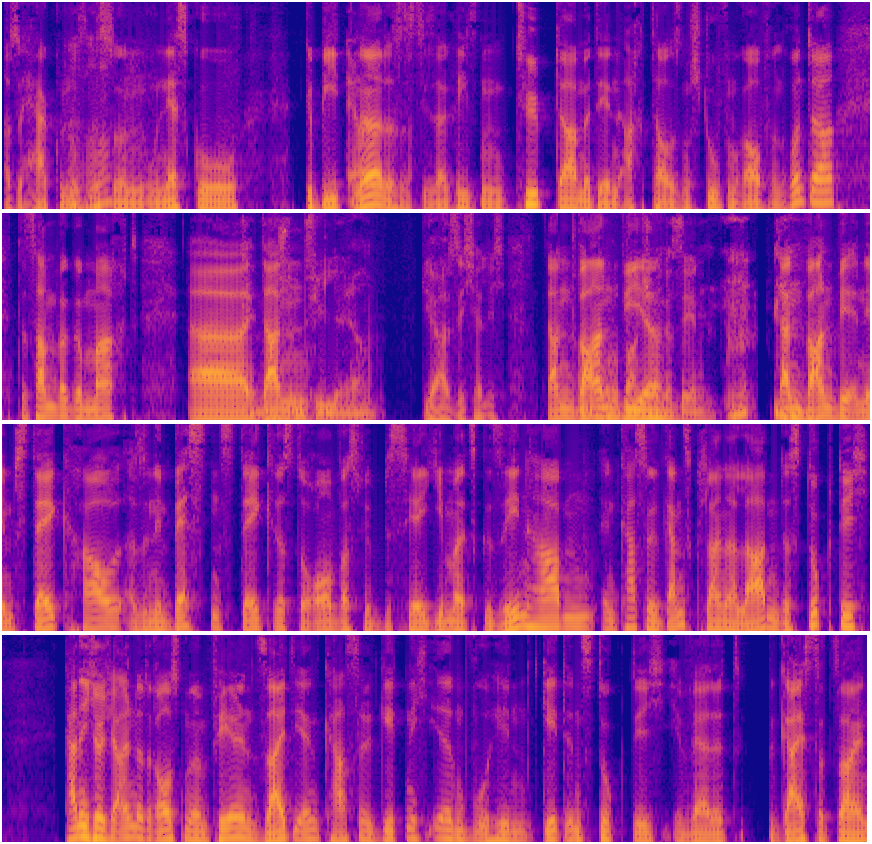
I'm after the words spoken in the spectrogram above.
Also Herkules ist so ein UNESCO Gebiet, ne? Das ist dieser riesen Typ da mit den 8000 Stufen rauf und runter. Das haben wir gemacht. Äh, Kennen dann, viele, ja. ja, sicherlich. Dann waren wir, dann waren wir in dem Steakhouse, also in dem besten Steak-Restaurant, was wir bisher jemals gesehen haben. In Kassel, ganz kleiner Laden, das Duck dich. Kann ich euch allen da draußen nur empfehlen. Seid ihr in Kassel, geht nicht irgendwo hin, geht ins Duck dich. Ihr werdet begeistert sein.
